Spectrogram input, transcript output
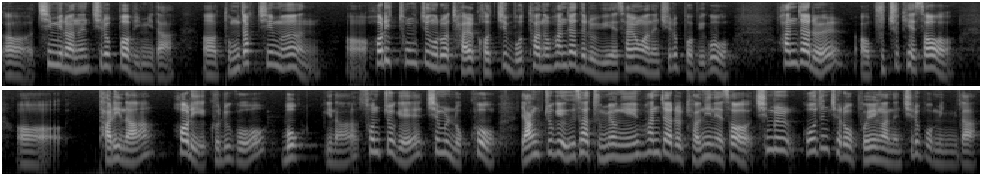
어, 침이라는 치료법입니다. 어, 동작 침은 어, 허리 통증으로 잘 걷지 못하는 환자들을 위해 사용하는 치료법이고 환자를 어, 부축해서 어, 다리나 허리 그리고 목 이나 손 쪽에 침을 놓고 양쪽에 의사 두 명이 환자를 견인해서 침을 꽂은 채로 보행하는 치료법입니다.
